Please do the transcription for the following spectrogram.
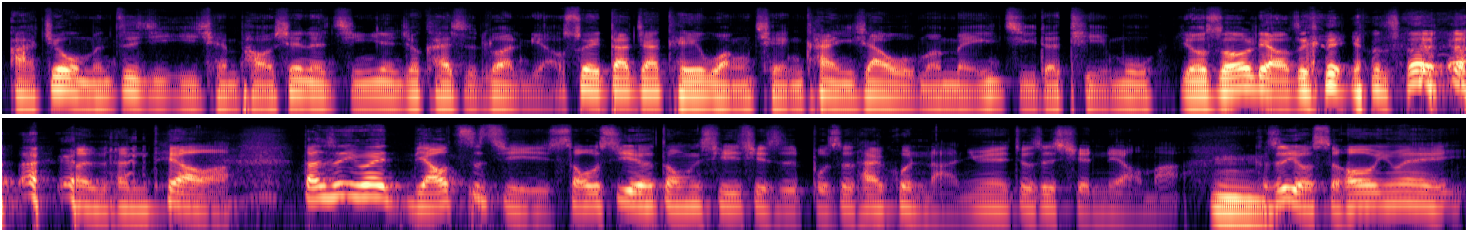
啊，就我们自己以前跑线的经验，就开始乱聊。所以大家可以往前看一下我们每一集的题目，有时候聊这个，有时候很很跳啊。但是因为聊自己熟悉的东西，其实不是太困难，因为就是闲聊嘛。嗯。可是有时候因为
